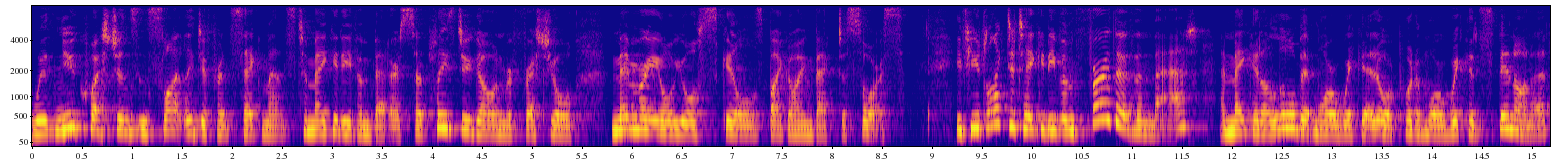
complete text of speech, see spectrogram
with new questions and slightly different segments to make it even better. So please do go and refresh your memory or your skills by going back to source. If you'd like to take it even further than that and make it a little bit more wicked or put a more wicked spin on it,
